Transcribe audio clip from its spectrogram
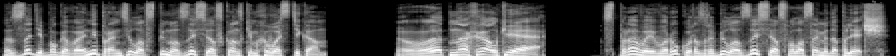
Сзади бога войны пронзила в спину Зесси с конским хвостиком. «Вот нахалки!» Справа его руку разрубила Зессия а с волосами до плеч.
